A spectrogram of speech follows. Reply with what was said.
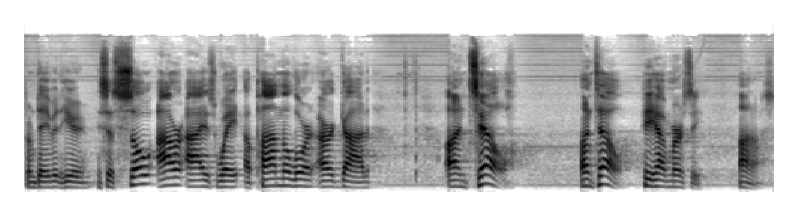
from David here. He says, So our eyes wait upon the Lord our God until, until he have mercy on us.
